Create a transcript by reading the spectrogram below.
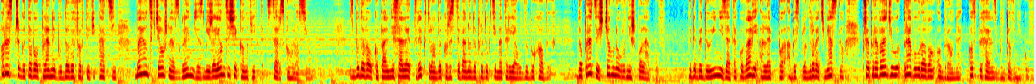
oraz przygotował plany budowy fortyfikacji, mając wciąż na względzie zbliżający się konflikt z carską Rosją. Zbudował kopalnię Saletry, którą wykorzystywano do produkcji materiałów wybuchowych. Do pracy ściągnął również Polaków. Gdy Beduini zaatakowali Aleppo, aby splądrować miasto, przeprowadził brawurową obronę, odpychając buntowników.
